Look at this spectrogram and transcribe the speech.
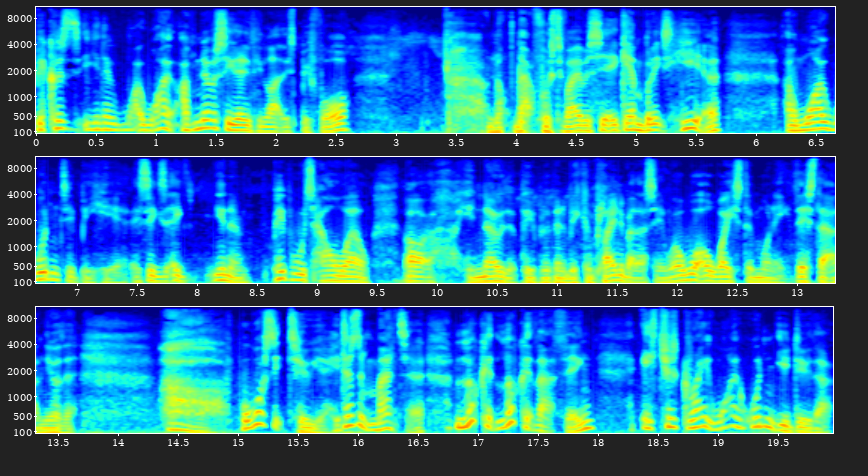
Because you know, why, why? I've never seen anything like this before. I'm not that fussed if I ever see it again, but it's here. And why wouldn't it be here? It's you know, people would say, "Oh well, oh, you know that people are going to be complaining about that, saying, well, what a waste of money, this, that, and the other." Oh, well, what's it to you? It doesn't matter. Look at look at that thing. It's just great. Why wouldn't you do that?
